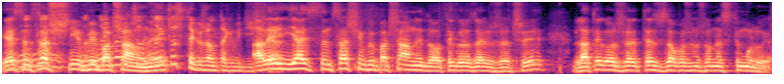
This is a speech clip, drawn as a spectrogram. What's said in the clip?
ja jestem No, no, strasznie no, wybaczalny. No, no, i co, no i co z tego, że on tak widzi Ale świat? ja jestem strasznie wybaczalny do tego rodzaju rzeczy, dlatego że też zauważyłem, że one stymulują.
